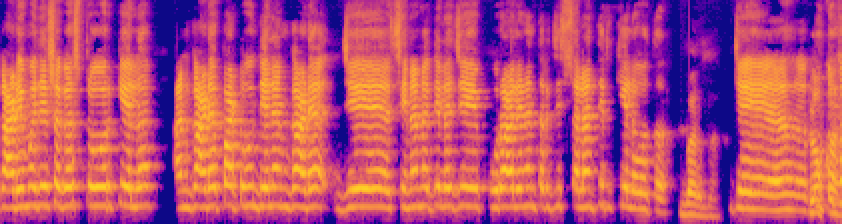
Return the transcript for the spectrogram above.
गाडीमध्ये सगळं स्टोअर केलं आणि गाड्या पाठवून दिल्या आणि गाड्या जे सिना नदीला जे पूर आल्यानंतर जे स्थलांतरित केलं होतं. बरोबर. जे. कुटुंब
